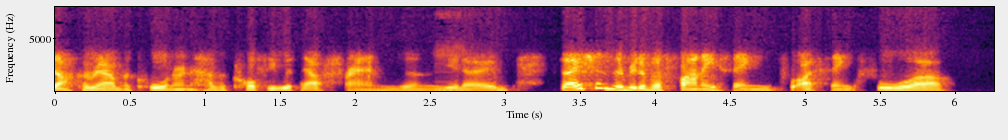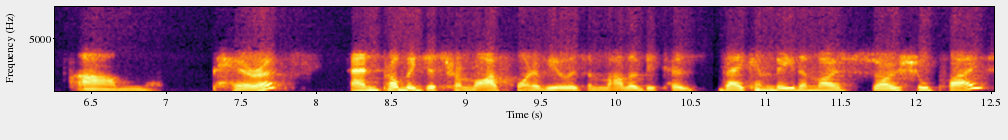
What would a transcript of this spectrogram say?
duck around the corner and have a coffee with our friends. And, mm. you know, station's a bit of a funny thing, I think, for um, parents and probably just from my point of view as a mother, because they can be the most social place,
